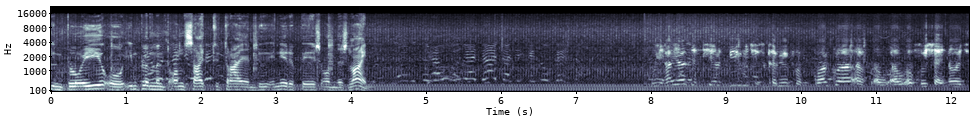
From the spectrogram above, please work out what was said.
employee or implement on site to try and do any repairs on this line. We hired the TLB which is coming from Qwa Qwa, of, of, of which I know it's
